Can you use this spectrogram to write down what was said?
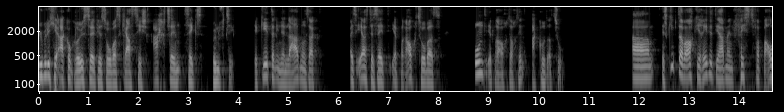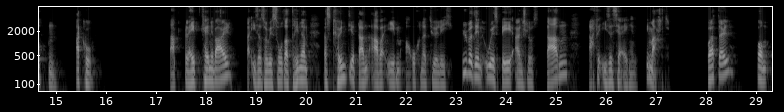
Übliche Akkugröße für sowas klassisch 18650. Ihr geht dann in den Laden und sagt, als erstes Set, ihr braucht sowas und ihr braucht auch den Akku dazu. Ähm, es gibt aber auch Geräte, die haben einen fest verbauten Akku. Da bleibt keine Wahl, da ist er sowieso da drinnen. Das könnt ihr dann aber eben auch natürlich über den USB-Anschluss laden. Dafür ist es ja eigentlich gemacht. Vorteil vom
